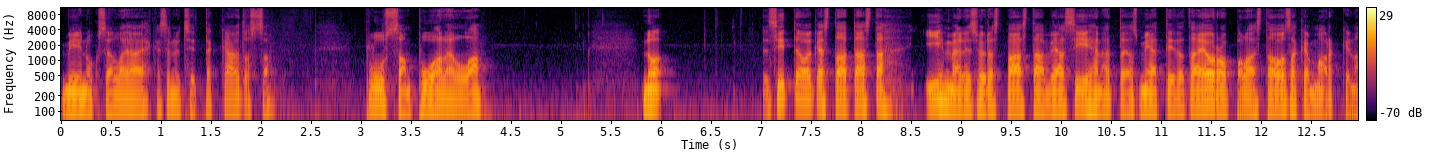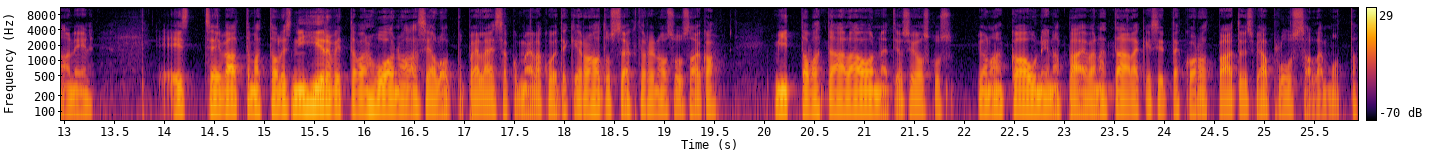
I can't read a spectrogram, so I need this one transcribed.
miinuksella ja ehkä se nyt sitten käy tuossa plussan puolella. No sitten oikeastaan tästä ihmeellisyydestä päästään vielä siihen, että jos miettii tätä eurooppalaista osakemarkkinaa, niin ei, se ei välttämättä olisi niin hirvittävän huono asia loppupeleissä, kun meillä kuitenkin rahoitussektorin osuus aika mittava täällä on, että jos joskus jonain kauniina päivänä täälläkin sitten korot päätyisi vielä plussalle, mutta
